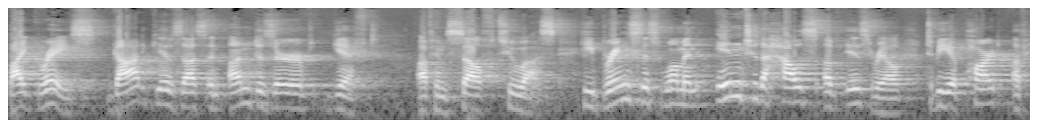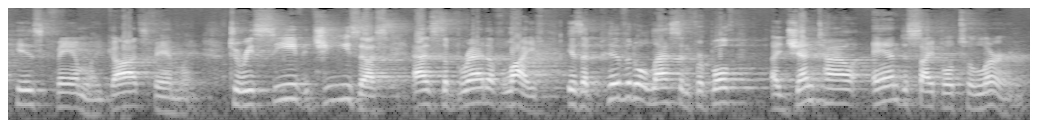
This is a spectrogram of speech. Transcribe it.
By grace, God gives us an undeserved gift of himself to us. He brings this woman into the house of Israel to be a part of his family, God's family. To receive Jesus as the bread of life is a pivotal lesson for both a Gentile and disciple to learn.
